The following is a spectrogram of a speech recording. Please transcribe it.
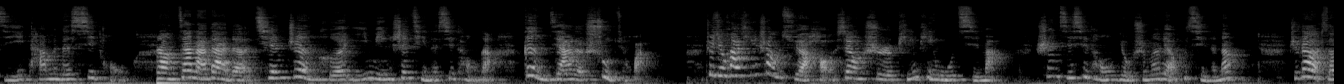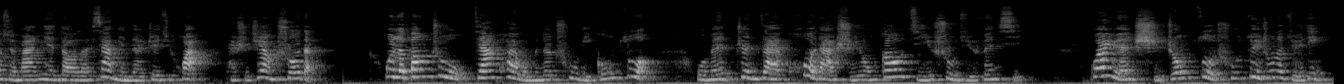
级他们的系统，让加拿大的签证和移民申请的系统呢更加的数据化。这句话听上去啊，好像是平平无奇嘛，升级系统有什么了不起的呢？直到小雪妈念到了下面的这句话，她是这样说的。为了帮助加快我们的处理工作，我们正在扩大使用高级数据分析。官员始终做出最终的决定，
